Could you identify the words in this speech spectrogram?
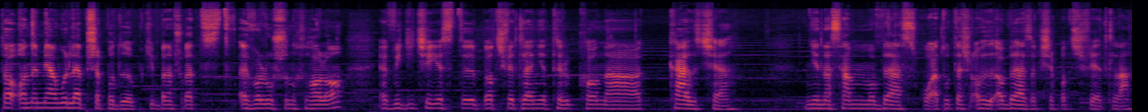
To one miały lepsze podróbki, bo na przykład w Evolution Holo, jak widzicie, jest y, podświetlenie tylko na karcie, nie na samym obrazku, a tu też ob- obrazek się podświetla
